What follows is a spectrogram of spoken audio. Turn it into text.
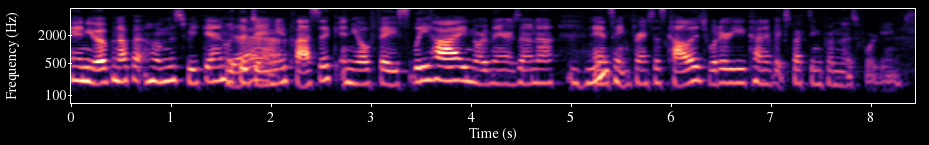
And you open up at home this weekend with yeah. the JMU Classic, and you'll face Lehigh, Northern Arizona, mm-hmm. and St. Francis College. What are you kind of expecting from those four games?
